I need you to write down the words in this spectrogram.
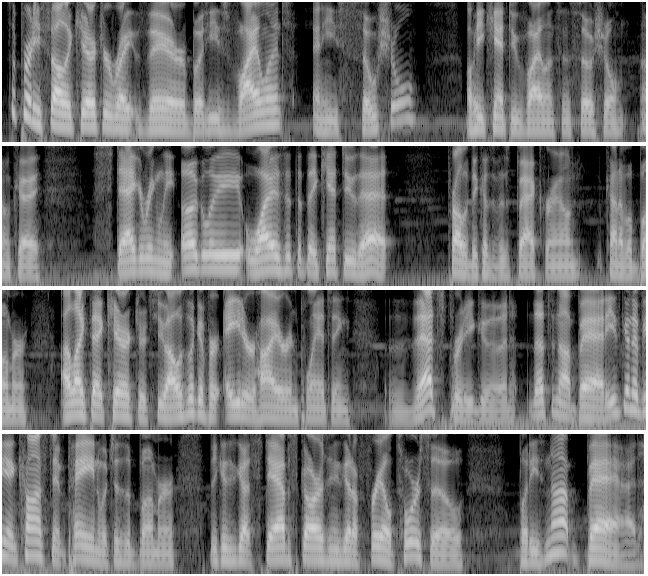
It's a pretty solid character right there, but he's violent and he's social. Oh, he can't do violence and social. Okay. Staggeringly ugly. Why is it that they can't do that? Probably because of his background. Kind of a bummer. I like that character too. I was looking for 8 or higher in planting. That's pretty good. That's not bad. He's going to be in constant pain, which is a bummer, because he's got stab scars and he's got a frail torso. But he's not bad.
